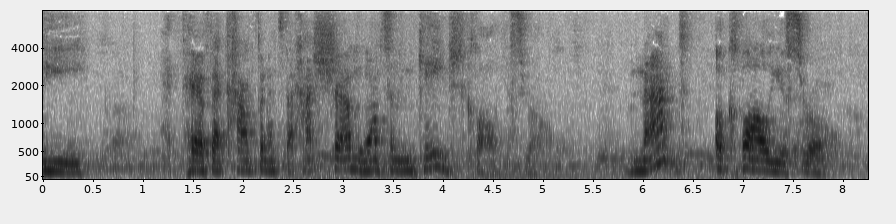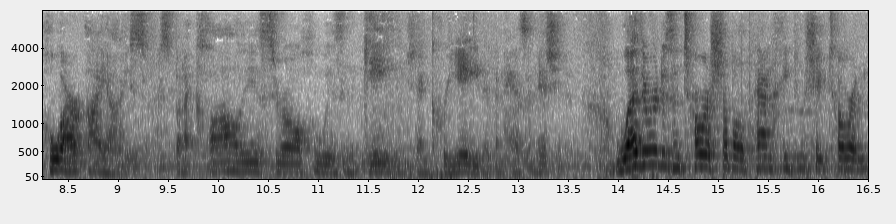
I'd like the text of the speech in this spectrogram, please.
the have that confidence that Hashem wants an engaged Klal Yisrael, not a Klal Yisrael who are aisers, but a Klal Yisrael who is engaged and creative and has initiative. Whether it is in Torah Shabbal Pen Chidushay Torah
